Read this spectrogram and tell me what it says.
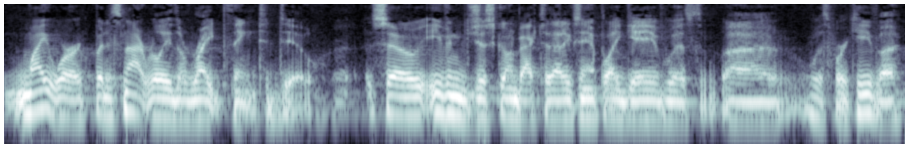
might work, but it's not really the right thing to do. Right. So even just going back to that example I gave with uh, with Workiva,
